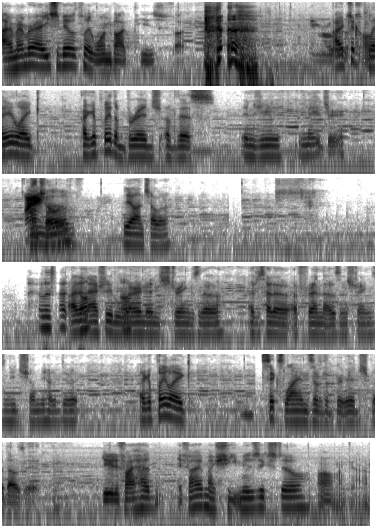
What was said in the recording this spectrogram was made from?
I remember I used to be able to play one block piece. Fuck. Can't remember what it I could called. play like, I could play the bridge of this in G major. On On cello? Yeah, on cello. hell is that? I didn't Oh, actually oh. learn in strings though. I just had a, a friend that was in strings and he'd show me how to do it. I could play like six lines of the bridge, but that was it. Dude, if I had if I had my sheet music still, oh my god.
